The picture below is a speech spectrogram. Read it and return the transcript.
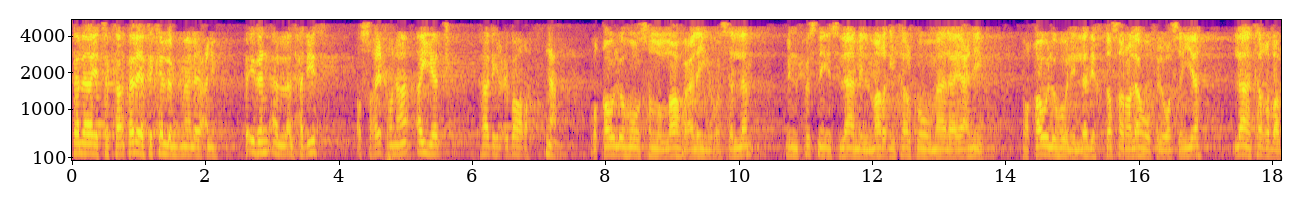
فلا, يتك... فلا يتكلم بما لا يعنيه. فإذن الحديث الصحيح هنا أيد هذه العبارة. نعم. وقوله صلى الله عليه وسلم من حسن إسلام المرء تركه ما لا يعنيه وقوله للذي اختصر له في الوصية لا تغضب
